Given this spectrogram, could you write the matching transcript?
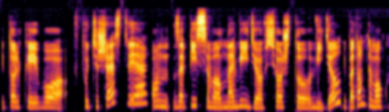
и только его в путешествие. Он записывал на видео все, что видел, и потом ты мог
